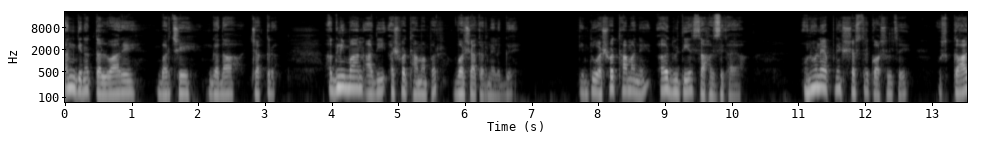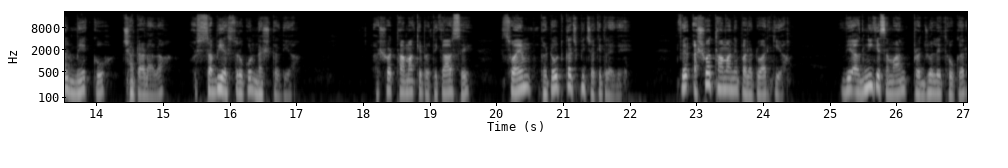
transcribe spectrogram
अनगिनत तलवारें, बर्छे, गदा, चक्र अग्निबान आदि अश्वत्थामा पर वर्षा करने लग गए। किंतु अश्वत्थामा ने अद्वितीय साहस दिखाया। उन्होंने अपने शस्त्र कौशल से उस काल मेघ को छटा डाला और सभी अस्त्रों को नष्ट कर दिया। अश्वत्थामा के प्रतिकार से स्वयं घटोत्कच भी चकित रह गए। फिर अश्वत्थामा ने पलटवार किया। वे अग्नि के समान प्रज्वलित होकर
